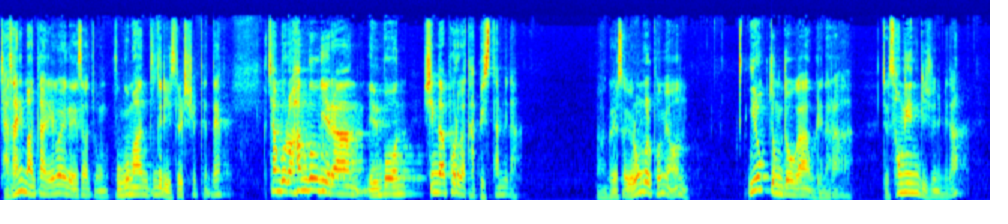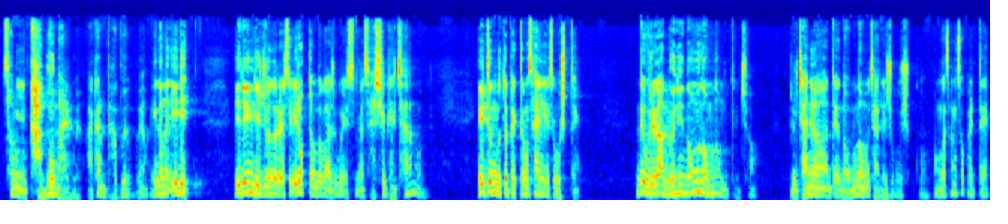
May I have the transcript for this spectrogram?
자산이 많다? 이거에 대해서 좀 궁금한 분들이 있으실 텐데 참고로 한국이랑 일본, 싱가포르가 다 비슷합니다. 아, 그래서 이런 걸 보면 1억 정도가 우리나라 성인 기준입니다. 성인 가구 말고요. 아까는 가구였고요. 이거는 1인. 1인 기준으로 해서 1억 정도 가지고 있으면 사실 괜찮은 겁니다. 1등부터 100등 사이에서 50등. 근데 우리가 눈이 너무너무너무 뜨죠. 그리고 자녀한테 너무너무 잘해주고 싶고, 뭔가 상속할 때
